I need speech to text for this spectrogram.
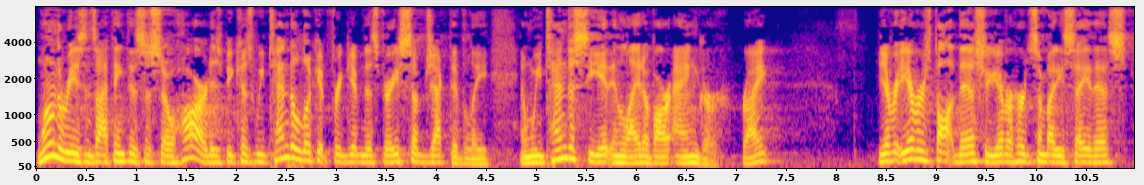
One of the reasons I think this is so hard is because we tend to look at forgiveness very subjectively and we tend to see it in light of our anger, right? You ever, you ever thought this or you ever heard somebody say this?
